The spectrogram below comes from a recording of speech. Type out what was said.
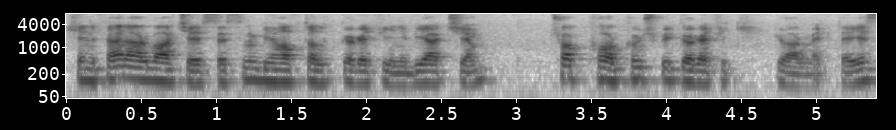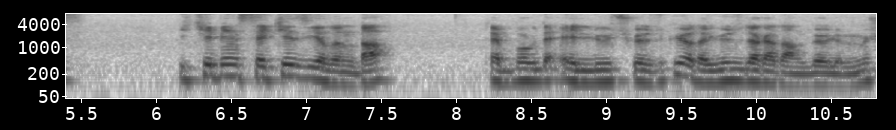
Şimdi Fenerbahçe hissesinin bir haftalık grafiğini bir açayım. Çok korkunç bir grafik görmekteyiz. 2008 yılında Tabi burada 53 gözüküyor da 100 liradan bölünmüş.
